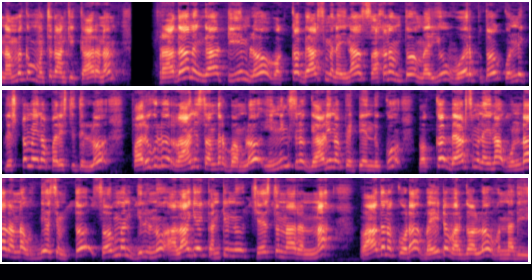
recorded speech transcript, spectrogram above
నమ్మకం ఉంచడానికి కారణం ప్రధానంగా టీంలో ఒక్క బ్యాట్స్మెన్ అయినా సహనంతో మరియు ఓర్పుతో కొన్ని క్లిష్టమైన పరిస్థితుల్లో పరుగులు రాని సందర్భంలో ఇన్నింగ్స్ను గాడిన పెట్టేందుకు ఒక్క బ్యాట్స్మెన్ అయినా ఉండాలన్న ఉద్దేశంతో శోభమన్ గిల్ను అలాగే కంటిన్యూ చేస్తున్నారన్న వాదన కూడా బయట వర్గాల్లో ఉన్నది.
